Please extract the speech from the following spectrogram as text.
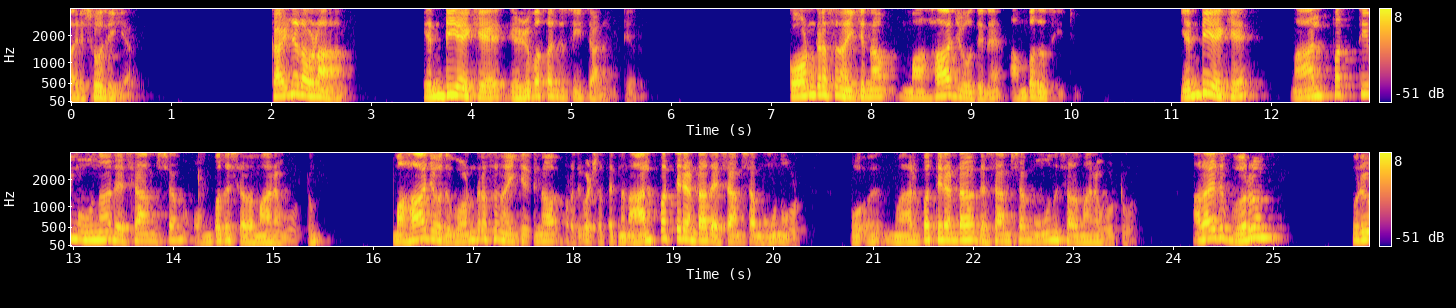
പരിശോധിക്കാം. കഴിഞ്ഞ തവണ എൻ ഡി എക്ക് എഴുപത്തഞ്ച് സീറ്റാണ് കിട്ടിയത്. കോൺഗ്രസ് നയിക്കുന്ന മഹാജ്യോതിന് അമ്പത് സീറ്റ്. എൻ ഡി എക്ക് നാൽപ്പത്തി മൂന്ന് ദശാംശം ഒമ്പത് ശതമാനം വോട്ടും. മഹാജ്യോതി കോൺഗ്രസ് നയിക്കുന്ന പ്രതിപക്ഷത്തിന് നാൽപ്പത്തിരണ്ട് ദശാംശം മൂന്ന് വോട്ട്. നാൽപ്പത്തിരണ്ട് ദശാംശം മൂന്ന് ശതമാനം വോട്ടുമാണ് അതായത് വെറും ഒരു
